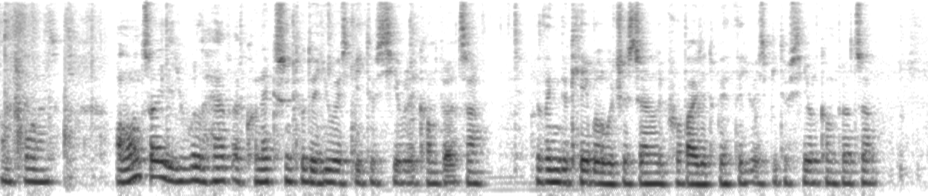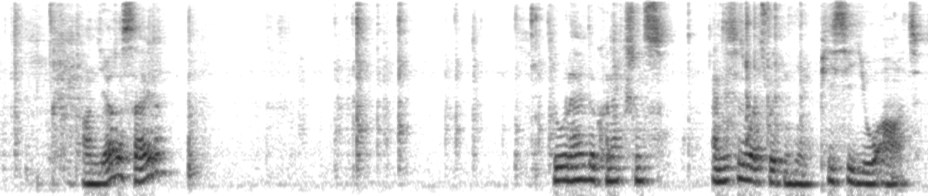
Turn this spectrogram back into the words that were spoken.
component. On one side you will have a connection to the USB to serial converter using the cable which is generally provided with the USB to serial converter. On the other side you will have the connections and this is what's written here, PC UART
